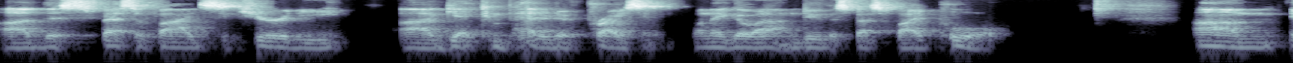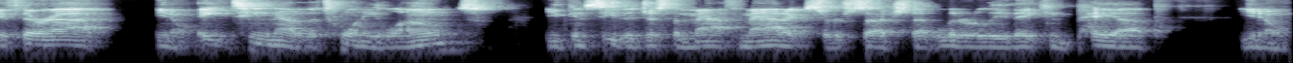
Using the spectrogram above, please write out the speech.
uh, this specified security uh, get competitive pricing when they go out and do the specified pool. Um, if they're at you know 18 out of the 20 loans, you can see that just the mathematics are such that literally they can pay up, you know,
